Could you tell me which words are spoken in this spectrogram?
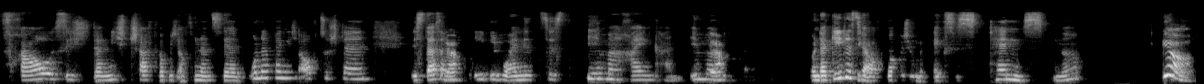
Frau sich dann nicht schafft, wirklich auch finanziell unabhängig aufzustellen, ist das ein ja. Hebel, wo ein Narzisst immer rein kann, immer ja. Und da geht es ja. ja auch wirklich um Existenz, ne? Ja,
